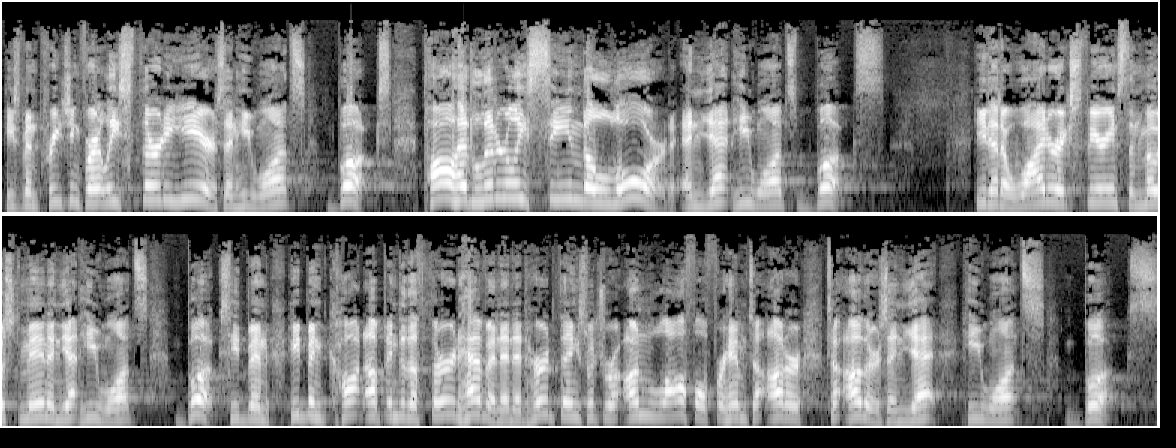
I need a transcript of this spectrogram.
He's been preaching for at least 30 years, and he wants books. Paul had literally seen the Lord, and yet he wants books. He'd had a wider experience than most men, and yet he wants books. He'd been, he'd been caught up into the third heaven and had heard things which were unlawful for him to utter to others, and yet he wants books.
